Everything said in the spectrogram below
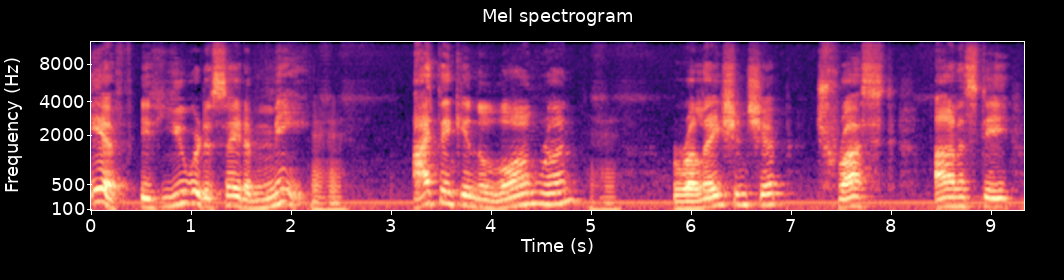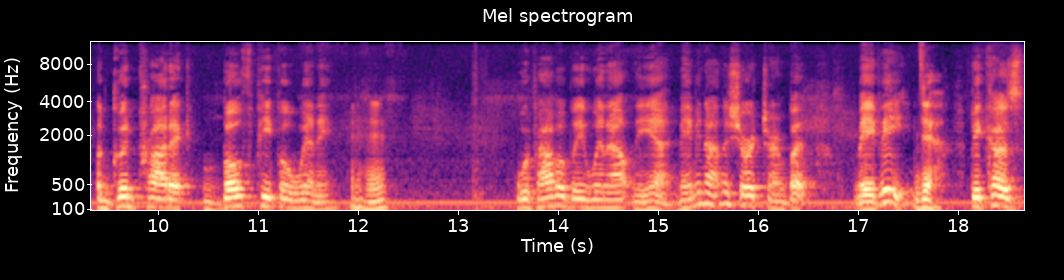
If if you were to say to me, mm-hmm. I think in the long run, mm-hmm. relationship, trust, honesty, a good product, both people winning, mm-hmm. would probably win out in the end. Maybe not in the short term, but maybe Yeah. because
